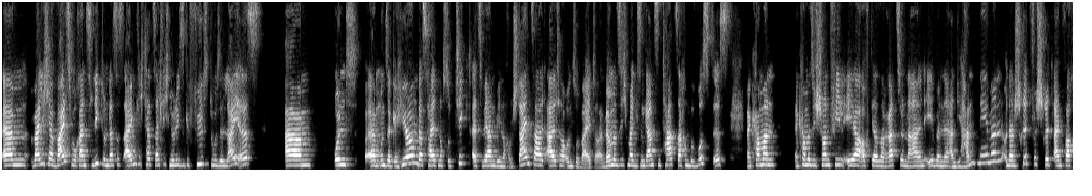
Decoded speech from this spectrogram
ähm, weil ich ja weiß, woran es liegt und dass es eigentlich tatsächlich nur diese Gefühlsduselei ist. Ähm, und ähm, unser Gehirn, das halt noch so tickt, als wären wir noch im Steinzeitalter und so weiter. Und wenn man sich mal diesen ganzen Tatsachen bewusst ist, dann kann man, dann kann man sich schon viel eher auf dieser rationalen Ebene an die Hand nehmen und dann Schritt für Schritt einfach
